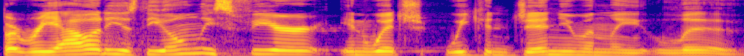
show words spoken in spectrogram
but reality is the only sphere in which we can genuinely live.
